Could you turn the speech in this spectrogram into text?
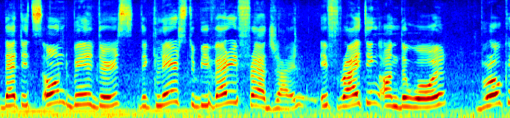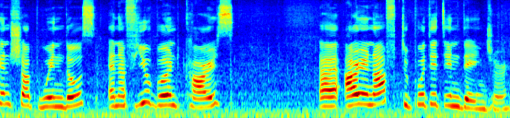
that its own builders declares to be very fragile if writing on the wall, broken shop windows, and a few burnt cars uh, are enough to put it in danger.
